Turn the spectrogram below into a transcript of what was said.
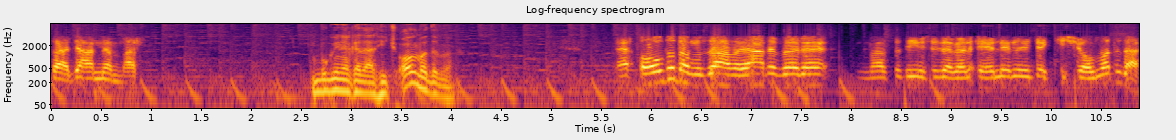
Sadece annem var. Bugüne kadar hiç olmadı mı? E, oldu da Muzo abi yani böyle nasıl diyeyim size böyle evlenilecek kişi olmadı da.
